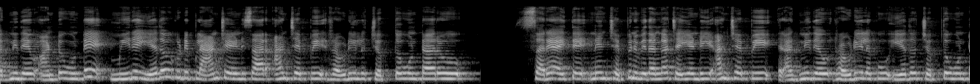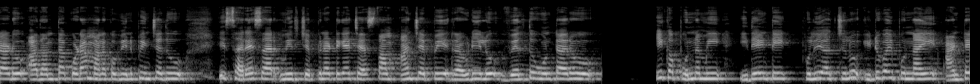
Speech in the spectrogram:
అగ్నిదేవ్ అంటూ ఉంటే మీరే ఏదో ఒకటి ప్లాన్ చేయండి సార్ అని చెప్పి రౌడీలు చెప్తూ ఉంటారు. సరే అయితే నేను చెప్పిన విధంగా చేయండి అని చెప్పి అగ్నిదేవ్ రౌడీలకు ఏదో చెప్తూ ఉంటాడు. అదంతా కూడా మనకు వినిపించదు. ఈ సరే సార్ మీరు చెప్పినట్టుగా చేస్తాం అని చెప్పి రౌడీలు వెళ్తూ ఉంటారు. ఇక పున్నమి ఇదేంటి? పులి అచ్చులు ఇటువైపు ఉన్నాయి అంటే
